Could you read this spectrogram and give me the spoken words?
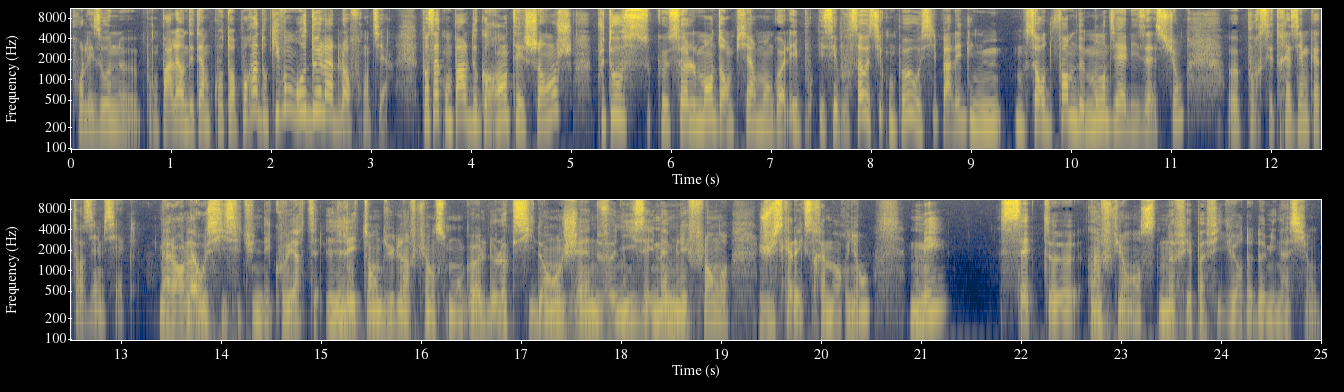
pour les zones, pour parler en des termes contemporains, donc ils vont au-delà de leurs frontières. C'est pour ça qu'on parle de grand échange plutôt que seulement d'empire mongol. Et, et c'est pour ça aussi qu'on peut aussi parler d'une sorte de forme de mondialisation pour ces 13e, 14e siècles. Mais alors là aussi, c'est une découverte, l'étendue de l'influence mongole de l'Occident, Gênes, Venise et même les Flandres jusqu'à l'Extrême-Orient. Mais cette euh, influence ne fait pas figure de domination.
